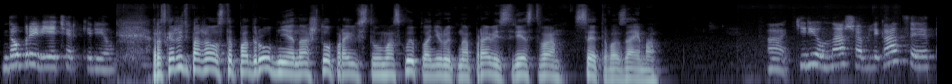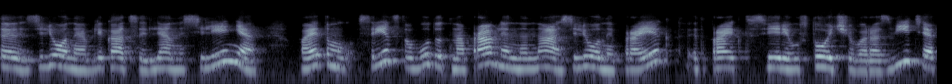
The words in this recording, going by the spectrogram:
Добрый вечер, Кирилл. Расскажите, пожалуйста, подробнее, на что правительство Москвы планирует направить средства с этого займа. А, Кирилл, наши облигации – это зеленые облигации для населения, поэтому средства будут направлены на зеленый проект. Это проект в сфере устойчивого развития,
